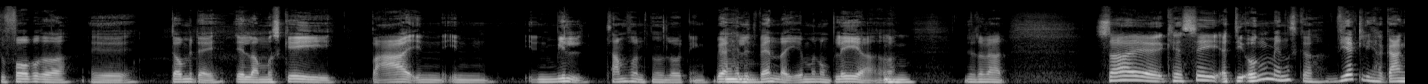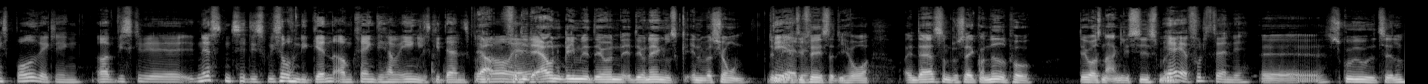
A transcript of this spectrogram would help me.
Du forbereder øh, dommedag, eller måske bare en, en, en mild samfundsnedlukning, ved at have Mhm. lidt vand derhjemme og nogle blæer og mm-hmm. lidt af hvert. Så øh, kan jeg se, at de unge mennesker virkelig har gang i sprogudviklingen, og vi skal øh, næsten til diskussionen igen omkring det her med engelsk i dansk. Ja, Hvornår, fordi øh, det er jo en rimelig, det er jo en, det er jo en engelsk invasion, det, Det er de det. fleste af de her ord. Og endda, som du sagde, går ned på, det er jo også en anglicisme. Ja, ja, fuldstændig. Øh, skud ud til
